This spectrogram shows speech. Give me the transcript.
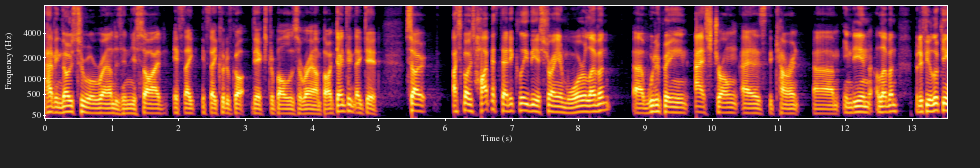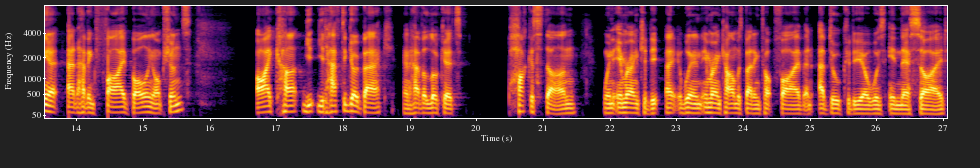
having those two all rounders in your side, if they if they could have got the extra bowlers around, but I don't think they did. So I suppose hypothetically, the Australian War eleven uh, would have been as strong as the current um, Indian 11. But if you're looking at, at having five bowling options, I can't, you'd have to go back and have a look at Pakistan when Imran, uh, when Imran Khan was batting top five and Abdul Qadir was in their side.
